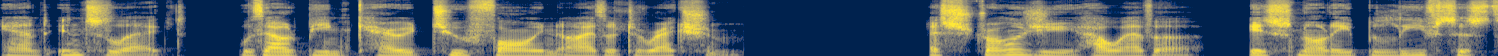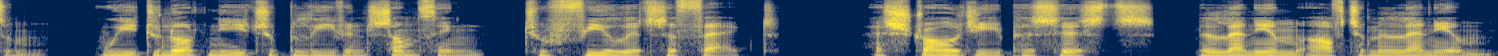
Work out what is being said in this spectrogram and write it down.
and intellect without being carried too far in either direction. Astrology, however, is not a belief system. We do not need to believe in something to feel its effect. Astrology persists millennium after millennium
